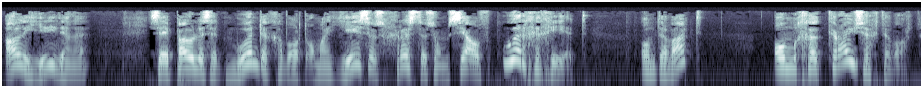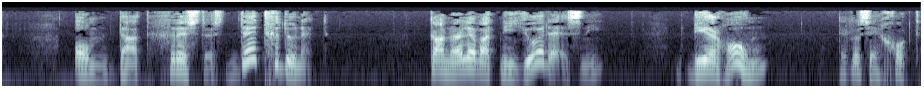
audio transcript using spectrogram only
Al hierdie dinge sê Paulus het moontlik geword omdat Jesus Christus homself oorgegee het om te wat? Om gekruisig te word. Omdat Christus dit gedoen het, kan hulle wat nie Jode is nie deur hom dit wil sê God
